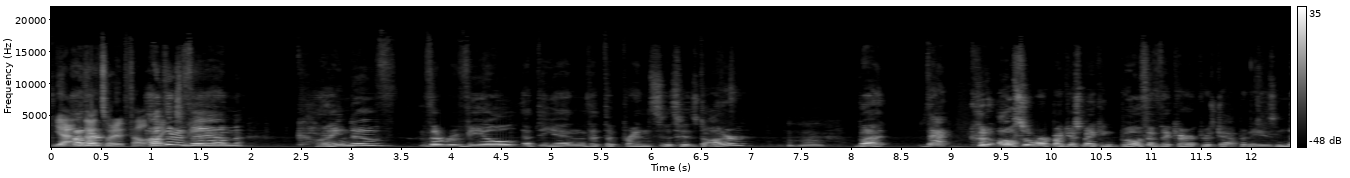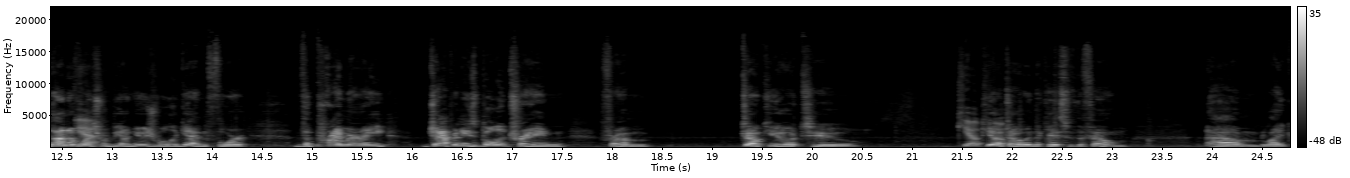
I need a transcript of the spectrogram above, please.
Yeah, Other- that's what it felt like. other to me. than kind of the reveal at the end that the prince is his daughter Mm-hmm. but that could also work by just making both of the characters japanese none of Yeah. which would be unusual again for the primary japanese bullet train from tokyo to Kyoto. Kyoto in the case of the film. Um, like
